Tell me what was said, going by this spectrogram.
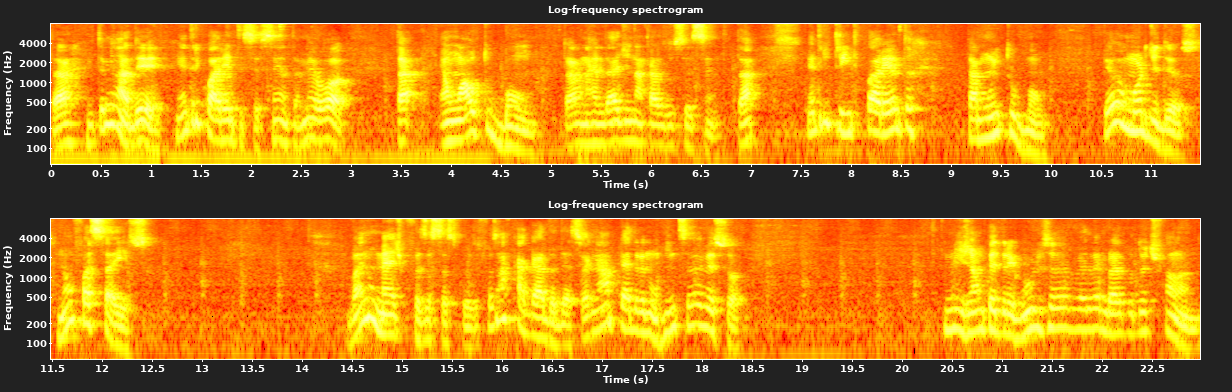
tá? Vitamina D, entre 40 e 60, meu, ó, tá, é um alto bom, tá? Na realidade, na casa dos 60, tá? Entre 30 e 40 tá muito bom. Pelo amor de Deus, não faça isso. Vai no médico fazer essas coisas. Fazer uma cagada dessa. Vai ganhar uma pedra no rim que você vai ver só. Mijar um pedregulho, você vai lembrar do que eu tô te falando.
